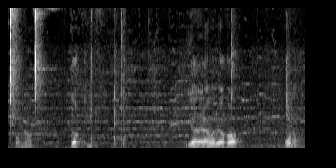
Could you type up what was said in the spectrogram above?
Eso dos clics. Y a Dragon le bajó uno.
